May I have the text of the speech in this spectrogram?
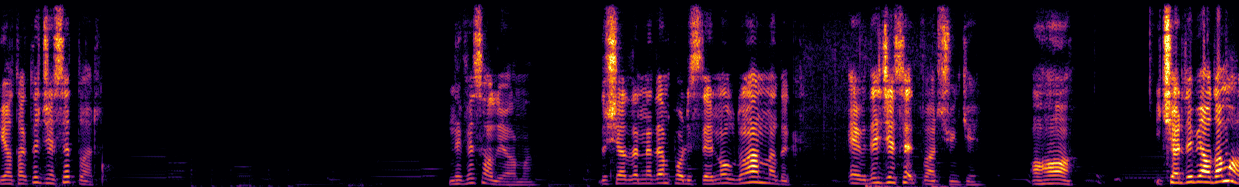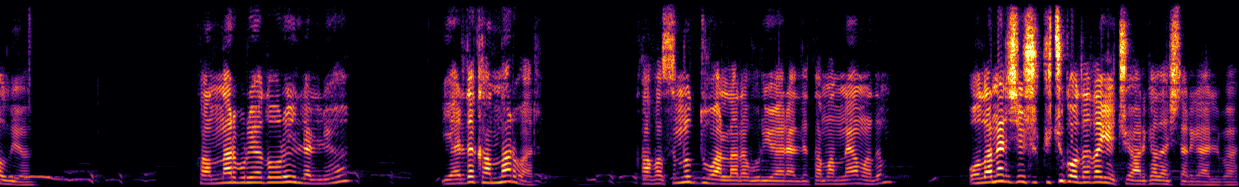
Yatakta ceset var. Nefes alıyor ama. Dışarıda neden polislerin olduğunu anladık. Evde ceset var çünkü. Aha. İçeride bir adam ağlıyor. Kanlar buraya doğru ilerliyor. Yerde kanlar var. Kafasını duvarlara vuruyor herhalde tam anlayamadım. Olan her şey şu küçük odada geçiyor arkadaşlar galiba.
